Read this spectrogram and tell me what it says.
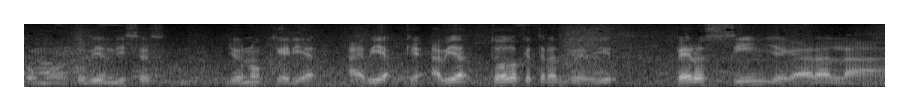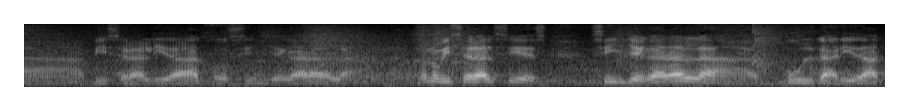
como tú bien dices, yo no quería, había, que, había todo que transgredir, pero sin llegar a la visceralidad o sin llegar a la, bueno, visceral sí es, sin llegar a la vulgaridad.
